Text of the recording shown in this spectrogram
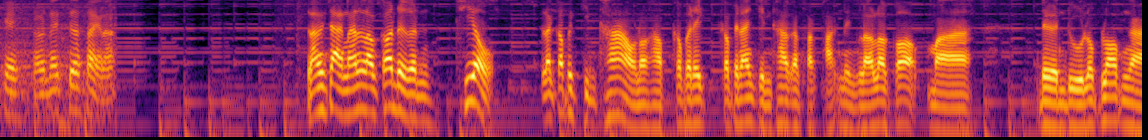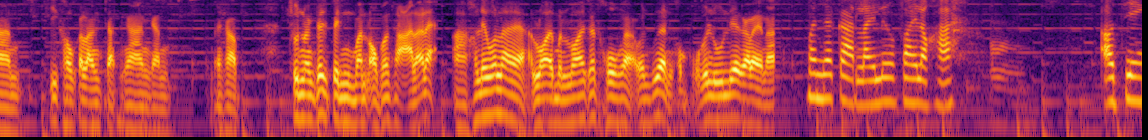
เค เราได้เสื้อใส่แล้ว หลังจากนั้นเราก็เดินเที่ยวแล้วก็ไปกินข้าวเนาะครับ ก็ไปได้ก็ไปนั่งกินข้าวกันสักพักหนึ่งแล้วเราก็มาเดินดูรอบๆงานที่เขากำลังจัดงานกันนะครับช่วงนั้นก็จะเป็นวันออกพรรษาแล้วแหละอ่าเขาเรียกว่าอะไรอะลอยเหมือนลอยกระทงอะเพื่อนๆผมผมไม่รู้เรียกอะไรนะบรรยากาศไหลเรือไฟเหรอคะเอาจริง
